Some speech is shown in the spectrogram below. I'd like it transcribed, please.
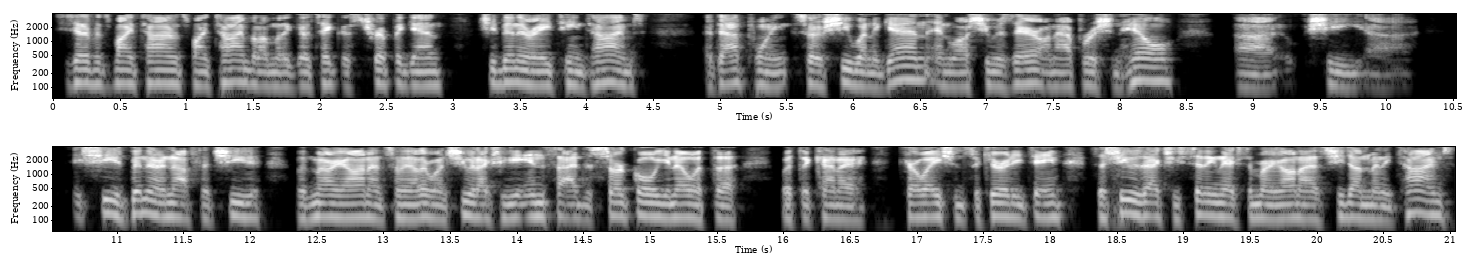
she said, if it's my time, it's my time, but I'm going to go take this trip again. She'd been there 18 times at that point. So she went again. And while she was there on Apparition Hill, uh, she, uh, she's been there enough that she with Mirjana and some of the other ones, she would actually be inside the circle, you know, with the with the kind of Croatian security team. So she was actually sitting next to Mirjana as she done many times.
